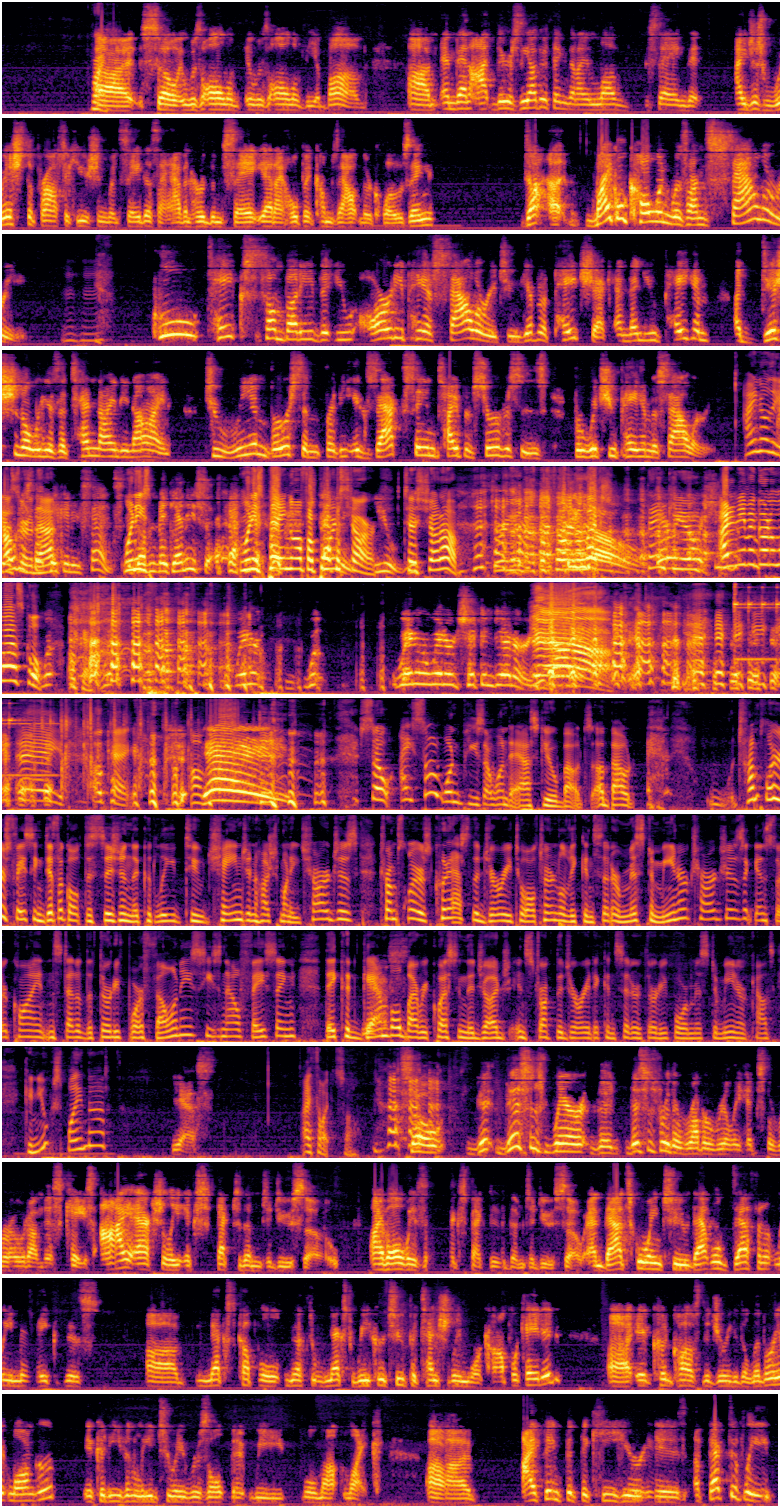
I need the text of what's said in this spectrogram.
Right. Uh, so it was all of it was all of the above. Um, and then I, there's the other thing that I love saying that I just wish the prosecution would say this. I haven't heard them say it yet. I hope it comes out in their closing. Do, uh, Michael Cohen was on salary. Who takes somebody that you already pay a salary to, give him a paycheck, and then you pay him additionally as a 1099 to reimburse him for the exact same type of services for which you pay him a salary? I know the How answer does to that, that. make any sense? When it doesn't make any sense. when he's paying off a porn Stephanie, star you, to you- shut up during a, before an Bingo. election. Thank There we you. go. I didn't even go to law school. Okay. winner, wi- winner, winner, chicken dinner. You got Yeah. Yay. Okay. Um. Yay! so I saw one piece I wanted to ask you about about Trump lawyers facing difficult decision that could lead to change in hush money charges. Trump's lawyers could ask the jury to alternatively consider misdemeanor charges against their client instead of the 34 felonies he's now facing. They could gamble Yes. by requesting the judge instruct the jury to consider 34 misdemeanor counts. Can you explain that? Yes. I thought so. so th- this is where the this is where the rubber really hits the road on this case. I actually expect them to do so. I've always expected them to do so, and that's going to that will definitely make this uh, next couple next, next week or two potentially more complicated. Uh, it could cause the jury to deliberate longer. It could even lead to a result that we will not like. Uh, I think that the key here is effectively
